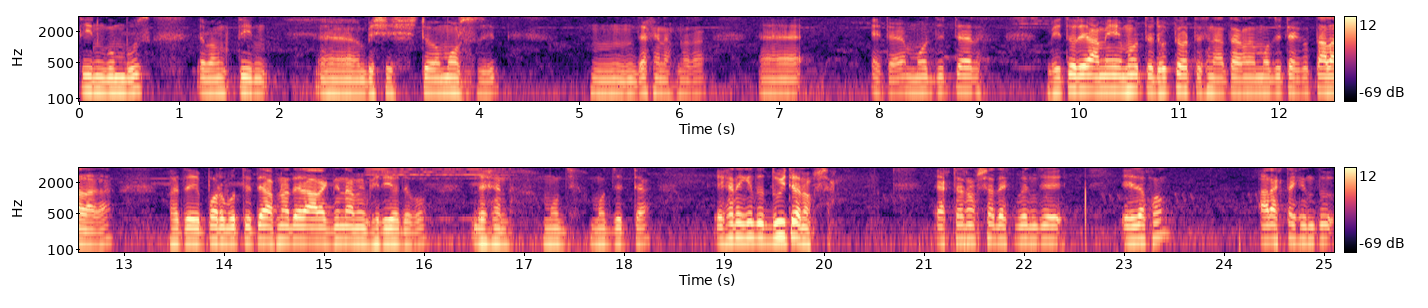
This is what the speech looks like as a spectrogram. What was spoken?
তিন গম্বুজ এবং তিন বিশিষ্ট মসজিদ। দেখেন আপনারা এটা মসজিদটার ভিতরে আমি এই মুহূর্তে ঢুকতে পারতেছি না, তার মানে মসজিদটা একটু তালা লাগা। হয়তো পরবর্তীতে আপনাদের আরেকদিন আমি ভিডিও দেব। দেখেন মস- মসজিদটা। এখানে কিন্তু দুইটা নকশা। একটা নকশা দেখবেন যে এরকম আর একটা কিন্তু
